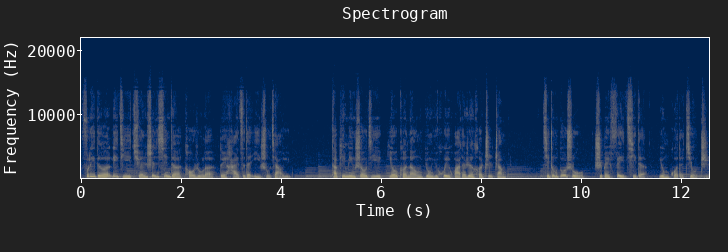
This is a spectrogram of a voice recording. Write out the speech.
弗里德立即全身心地投入了对孩子的艺术教育。他拼命收集有可能用于绘画的任何纸张，其中多数是被废弃的、用过的旧纸。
